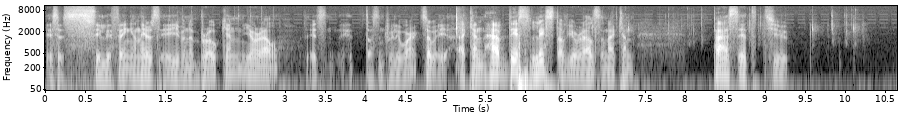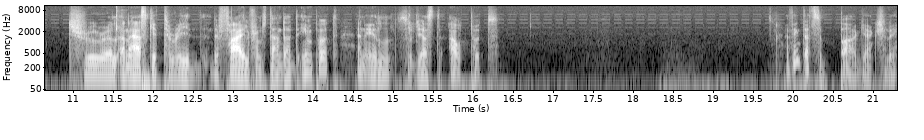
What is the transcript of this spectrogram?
is a silly thing, and here's even a broken URL. It's, it doesn't really work. So I can have this list of URLs, and I can pass it to trurl and ask it to read the file from standard input, and it'll suggest output. I think that's a bug, actually.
